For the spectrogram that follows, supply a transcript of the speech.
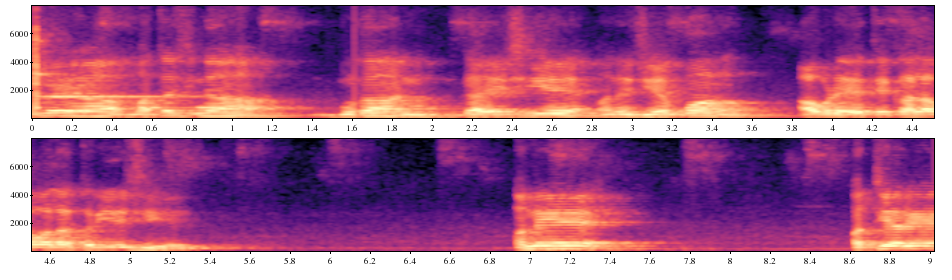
અમે આ માતાજીના ગુણગાન ગાઈએ છીએ અને જે પણ આવડે તે કાલાવાલા કરીએ છીએ. અને અત્યારે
